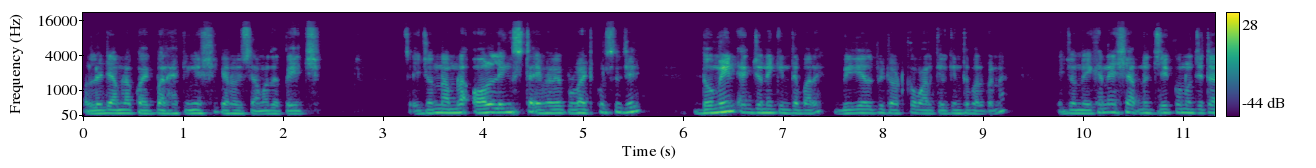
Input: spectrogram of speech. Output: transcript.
অলরেডি আমরা কয়েকবার হ্যাকিং এর শিকার হয়েছে আমাদের পেজ এই জন্য আমরা অল লিঙ্কসটা এভাবে প্রোভাইড করছি যে ডোমেইন একজনে কিনতে পারে বিডিএলপি ডট কম আর কেউ কিনতে পারবে না। এই জন্য এখানে এসে আপনি যে কোনো যেটা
